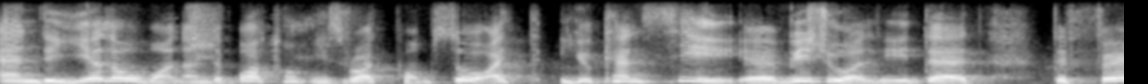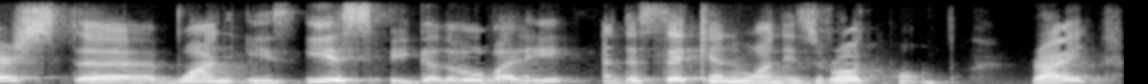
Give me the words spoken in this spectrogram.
and the yellow one on the bottom is rod pump. So I, you can see uh, visually that the first uh, one is ESP globally and the second one is rod pump right?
